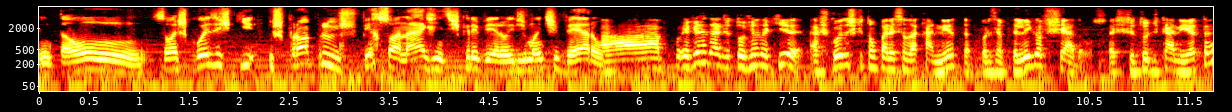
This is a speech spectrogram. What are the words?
Então, são as coisas que os próprios personagens escreveram, eles mantiveram. Ah, é verdade, eu tô vendo aqui as coisas que estão parecendo a caneta, por exemplo, The League of Shadows, tá escrito de caneta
